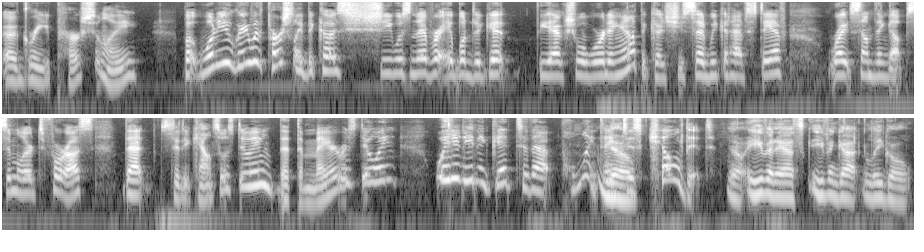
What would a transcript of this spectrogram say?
agree personally, but what do you agree with personally? Because she was never able to get the actual wording out because she said we could have staff write something up similar to, for us that city council is doing, that the mayor is doing. We didn't even get to that point. They No. just killed it. You know, even ask, even got legal.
